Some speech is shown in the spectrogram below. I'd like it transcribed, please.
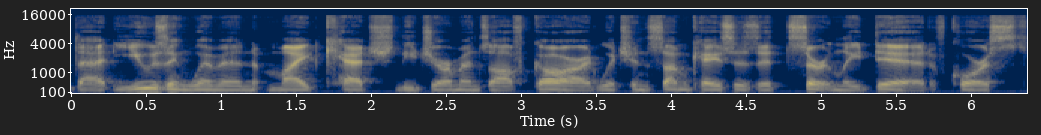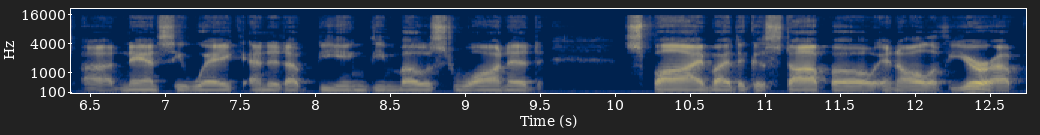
that using women might catch the Germans off guard, which in some cases it certainly did. Of course, uh, Nancy Wake ended up being the most wanted spy by the Gestapo in all of Europe.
